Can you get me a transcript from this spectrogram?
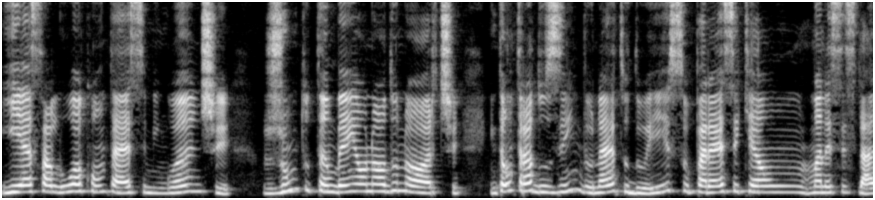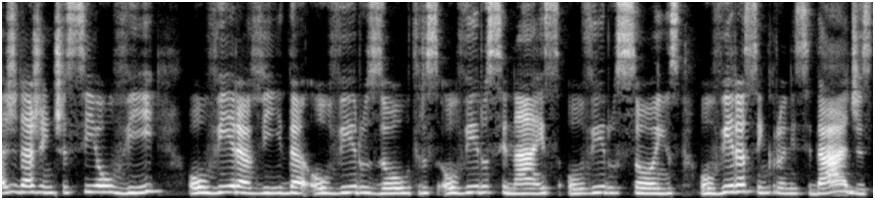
E essa lua acontece minguante junto também ao nó do norte. Então, traduzindo, né, tudo isso, parece que é um, uma necessidade da gente se ouvir, ouvir a vida, ouvir os outros, ouvir os sinais, ouvir os sonhos, ouvir as sincronicidades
